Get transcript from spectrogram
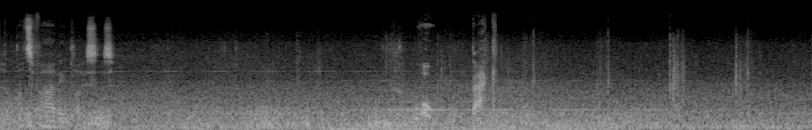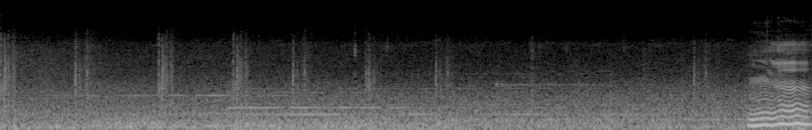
Yeah, Lots of hiding places. Mm.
